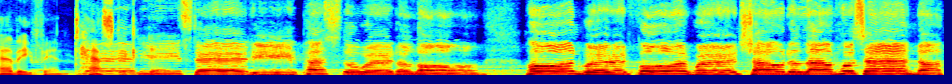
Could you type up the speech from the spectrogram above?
Have a fantastic day. Steady, pass the word along. Onward, forward, shout aloud, Hosanna!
